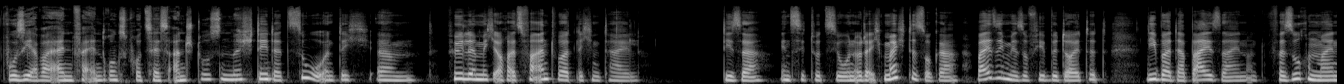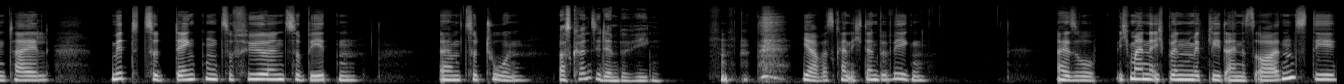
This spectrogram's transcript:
wo sie aber einen Veränderungsprozess anstoßen stehe dazu und ich ähm, fühle mich auch als verantwortlichen Teil dieser Institution oder ich möchte sogar, weil sie mir so viel bedeutet, lieber dabei sein und versuchen, meinen Teil mitzudenken, zu fühlen, zu beten, ähm, zu tun. Was können Sie denn bewegen? ja, was kann ich denn bewegen? Also, ich meine, ich bin Mitglied eines Ordens, die,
